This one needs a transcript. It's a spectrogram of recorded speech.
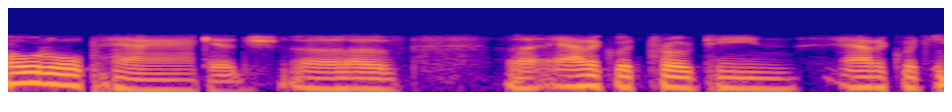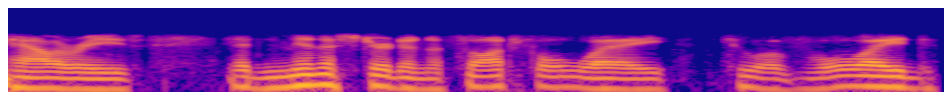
total package of uh, adequate protein, adequate calories, administered in a thoughtful way to avoid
